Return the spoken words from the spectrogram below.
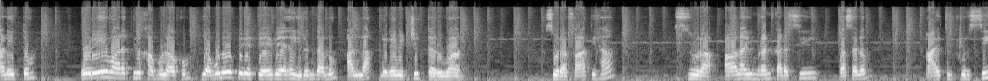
அனைத்தும் ஒரே வாரத்தில் கபூலாகும். எவ்வளவு பெரிய தேவையாக இருந்தாலும் அல்லாஹ் நிறைவேற்றி தருவான். சூரா ஃபாத்திஹா சூரா ஆலா இம்ரான் கடைசி வசனம் ஆயத்துல் குர்சி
